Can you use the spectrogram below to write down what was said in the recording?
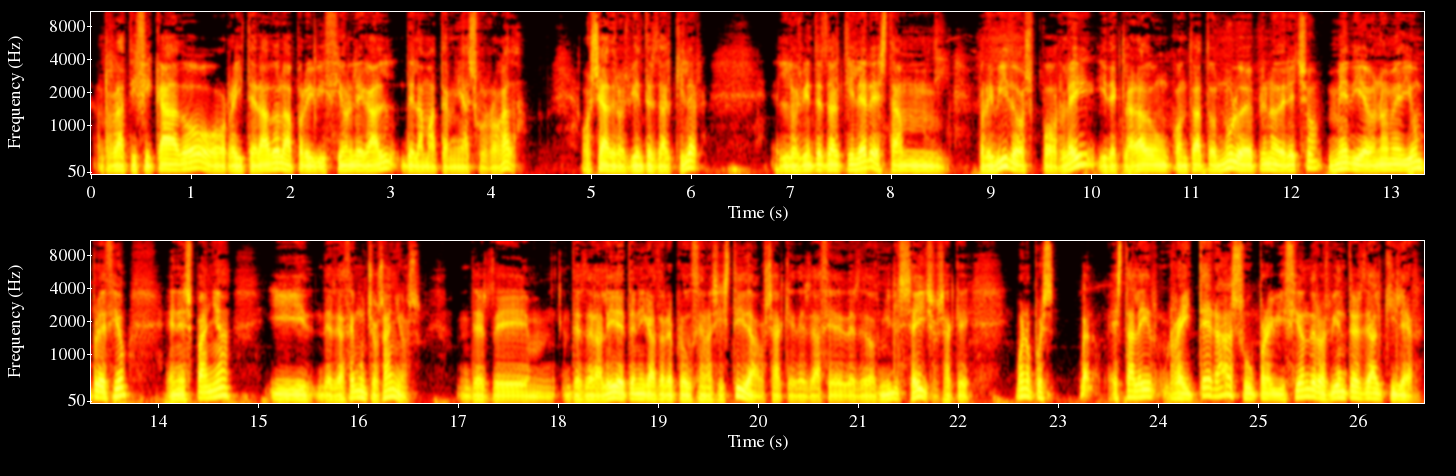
ratificado o reiterado la prohibición legal de la maternidad subrogada, o sea, de los vientres de alquiler. Los vientres de alquiler están prohibidos por ley y declarado un contrato nulo de pleno derecho, medie o no medie un precio en España y desde hace muchos años desde, desde la ley de técnicas de reproducción asistida, o sea que desde hace, desde 2006, o sea que, bueno, pues, bueno, esta ley reitera su prohibición de los vientres de alquiler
